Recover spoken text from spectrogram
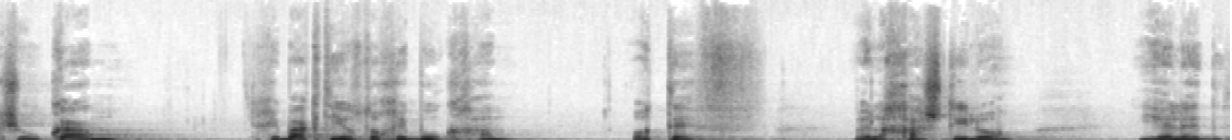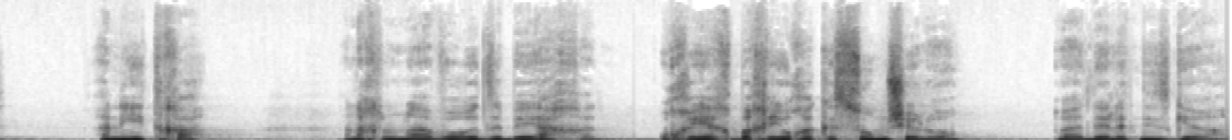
כשהוא קם, חיבקתי אותו חיבוק חם, עוטף, ולחשתי לו, ילד, אני איתך, אנחנו נעבור את זה ביחד. הוא חייך בחיוך הקסום שלו, והדלת נסגרה.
